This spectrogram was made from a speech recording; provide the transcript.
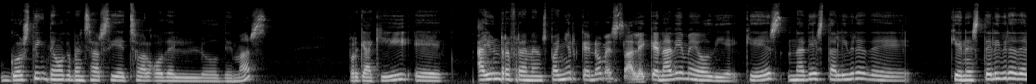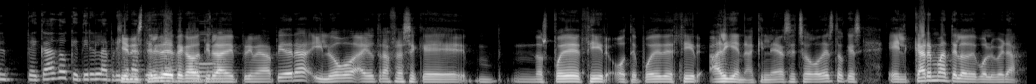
ghosting. Tengo que pensar si he hecho algo de lo demás. Porque aquí, eh, hay un refrán en español que no me sale, que nadie me odie, que es nadie está libre de... Quien esté libre del pecado, que tire la primera piedra. Quien esté libre del pecado, tire la primera piedra. Y luego hay otra frase que nos puede decir o te puede decir alguien a quien le hayas hecho algo de esto, que es el karma te lo devolverá.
